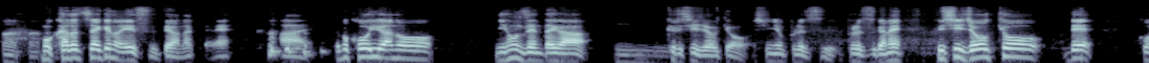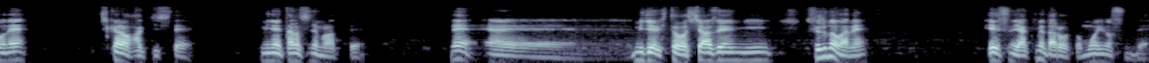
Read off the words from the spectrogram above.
はいはい。もう形だけのエースではなくてね、はい。やっぱこういうあの、日本全体がうん苦しい状況、新日本プロレス、プロレスがね、苦しい状況で、こうね、力を発揮して、みんなに楽しんでもらって、ね、えー、見てる人を幸せにするのがね、エースの役目だろうと思いますんで、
